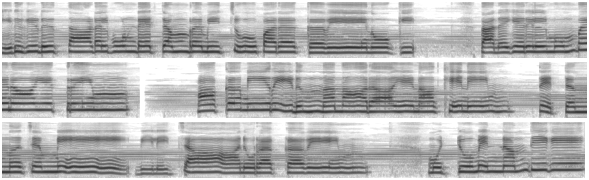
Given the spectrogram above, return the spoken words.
കിടുകിടുത്താടൽ പൂണ്ടേറ്റം ഭ്രമിച്ചു പരക്കവേ നോക്കി. തനകരിൽ മുമ്പനായെത്രയും ആക്കമീറിയിടുന്ന നാരായണാഖ്യനെയും തെറ്റെന്ന് ചെമ്മേ വിളിച്ചാനുറക്കവേം. മുറ്റുമെന്നന്തികെ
